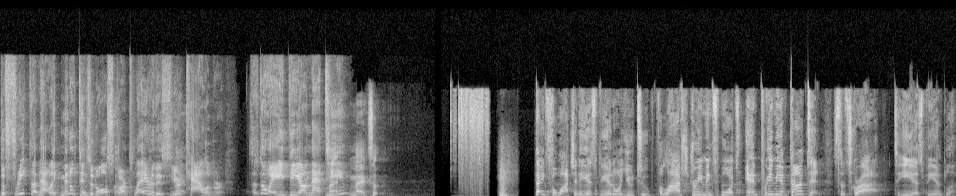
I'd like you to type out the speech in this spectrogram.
the freak doesn't have like Middleton's an all-star player this year, Max- caliber. There's no AD on that team. Max, uh, Thanks for watching ESPN on YouTube. For live streaming sports and premium content, subscribe to ESPN Plus.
